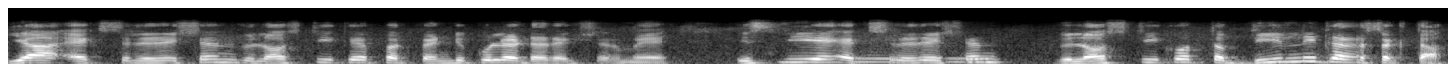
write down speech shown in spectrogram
या एक्सेलरेशन वेलोसिटी के परपेंडिकुलर डायरेक्शन में इसलिए एक्सेलरेशन वेलोसिटी को तब्दील नहीं कर सकता।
